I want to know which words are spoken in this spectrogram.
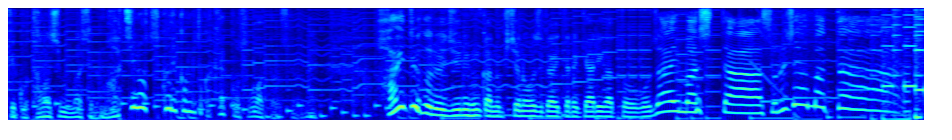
結構楽しみましたね。街の作り込みとか結構すごかったんですけどね。はいということで12分間の貴重なお時間いただきありがとうございました。それじゃあまた。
